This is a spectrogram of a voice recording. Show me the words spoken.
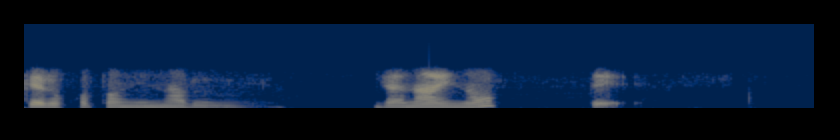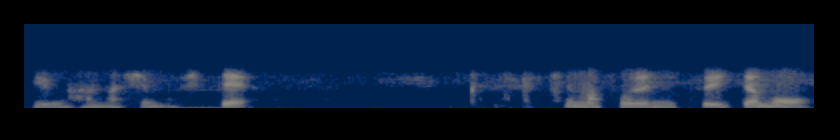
けることになるんじゃないのっていう話もして、で、まあ、それについても、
